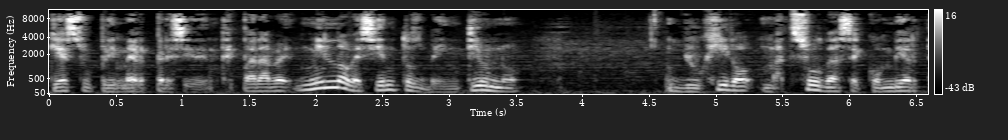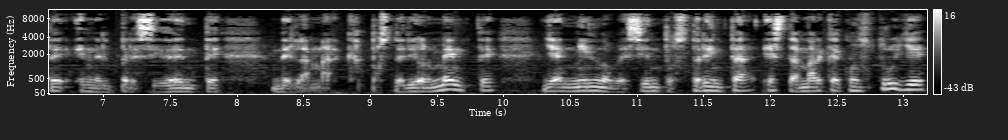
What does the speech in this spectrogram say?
que es su primer presidente. Para 1921, Yujiro Matsuda se convierte en el presidente de la marca. Posteriormente, ya en 1930, esta marca construye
